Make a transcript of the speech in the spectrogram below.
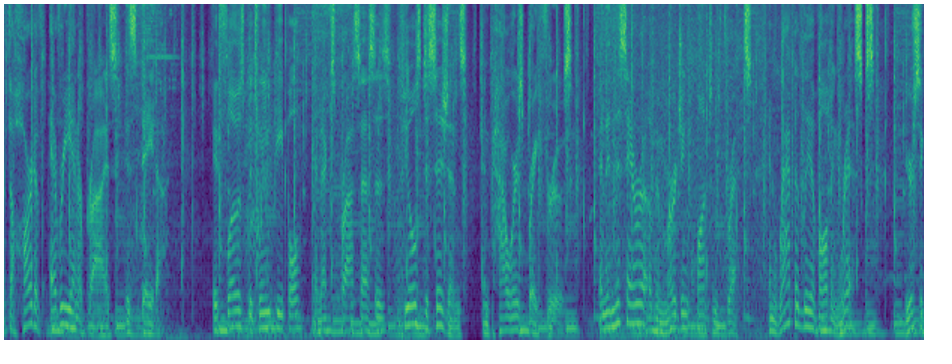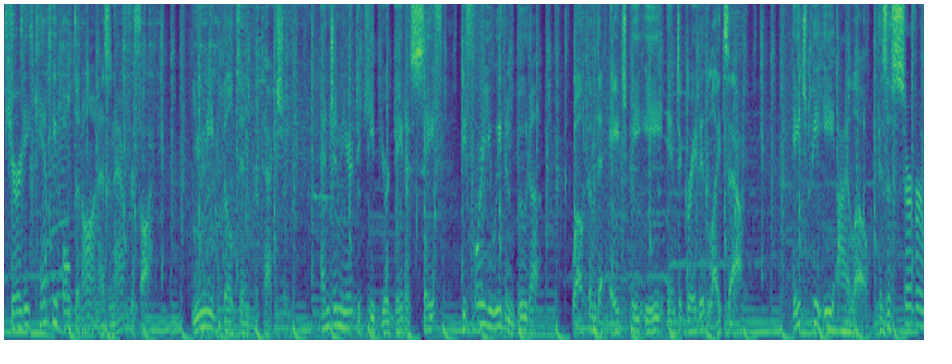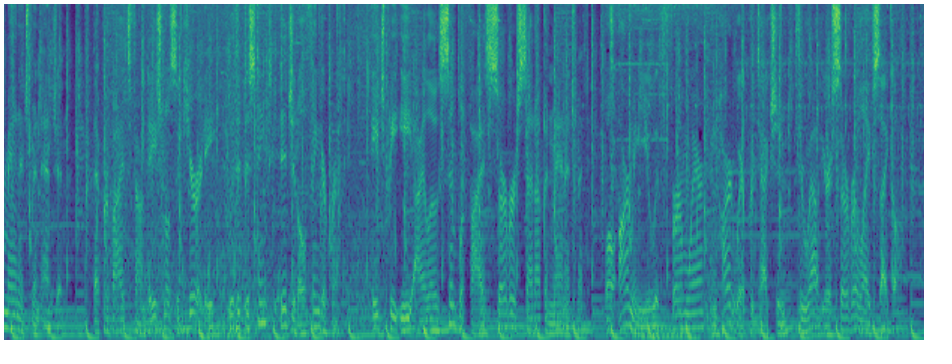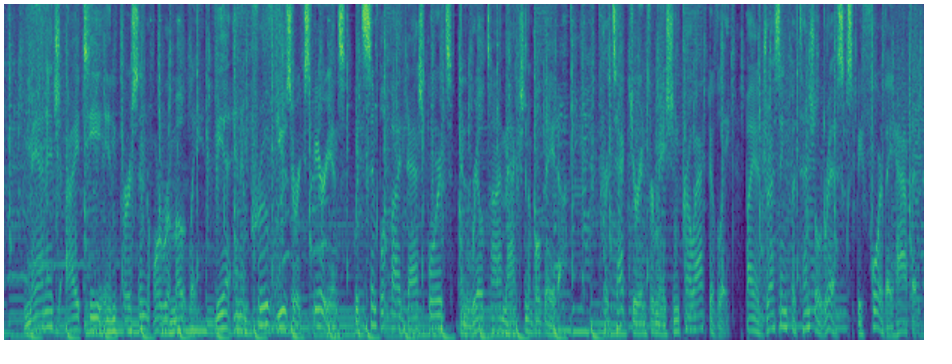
At the heart of every enterprise is data. It flows between people, connects processes, fuels decisions, and powers breakthroughs. And in this era of emerging quantum threats and rapidly evolving risks, your security can't be bolted on as an afterthought. You need built-in protection, engineered to keep your data safe before you even boot up. Welcome to HPE Integrated Lights Out. HPE ILO is a server management engine that provides foundational security with a distinct digital fingerprint. HPE ILO simplifies server setup and management while arming you with firmware and hardware protection throughout your server lifecycle. Manage IT in person or remotely via an improved user experience with simplified dashboards and real-time actionable data. Protect your information proactively by addressing potential risks before they happen.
